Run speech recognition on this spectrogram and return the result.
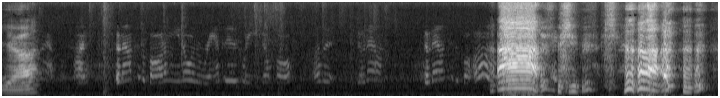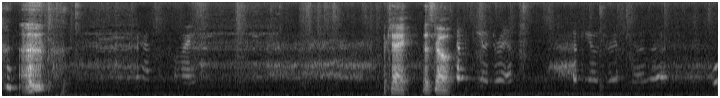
Yeah. have some fun. Go down to the bottom, you know where the ramp is where you jump off of it. Go down. Go down to the bottom. Oh, Ah! have some fun. okay, let's go. Tokyo Drift. Tokyo Drift, brother. Woo!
